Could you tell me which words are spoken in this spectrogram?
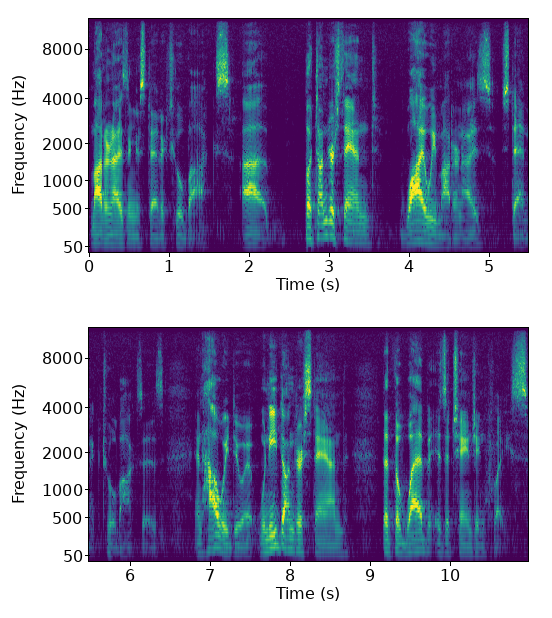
modernizing a static toolbox. Uh, but to understand why we modernize static toolboxes and how we do it, we need to understand that the web is a changing place.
